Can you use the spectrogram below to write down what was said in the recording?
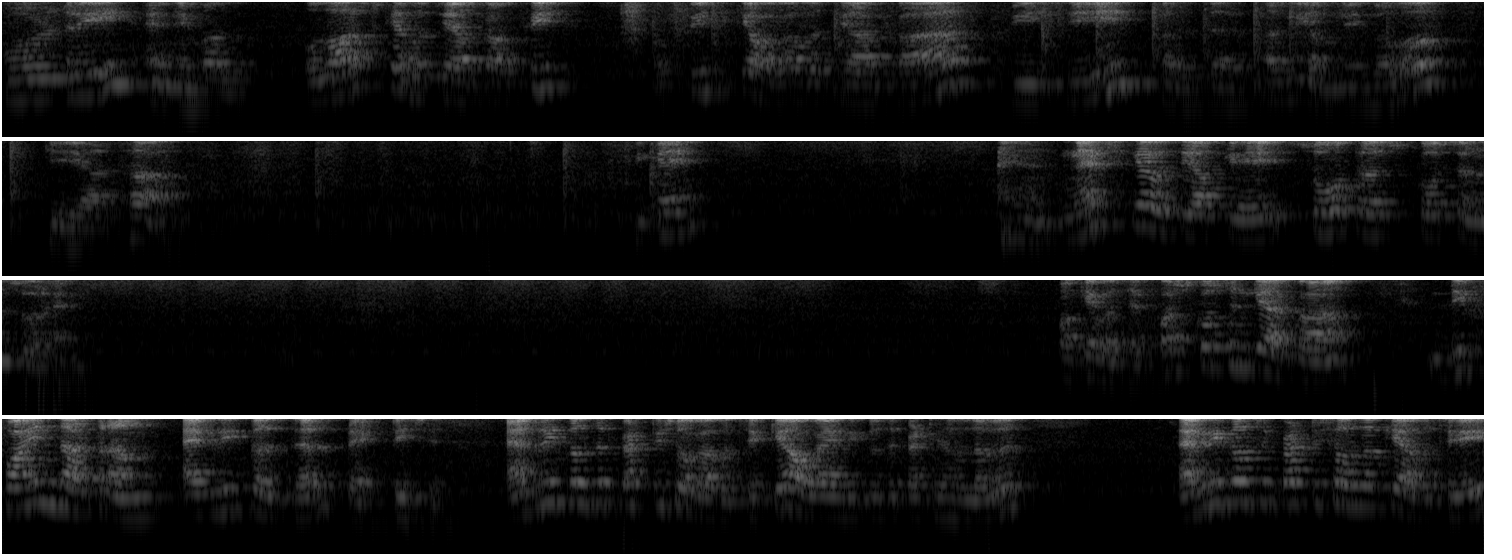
पोल्ट्री एनिमल और लास्ट क्या बच्चे आपका? फ़िश तो फ़िश क्या होगा बच्चे आपका? पीसी कल्चर अभी हमने जो किया था। ठीक है? नेक्स्ट क्या बच्चे आपके? शॉर्ट क्वेश्चन आंसर है। ओके बच्चे फ़र्स्ट क्वेश्चन क्या आपका? Define the term agriculture practice agriculture practice होगा बच्चे। क्या होगा एग्रीकल्चर प्रैक्टिस मतलब? एग्रीकल्चर प्रैक्टिस मतलब क्या बच्चे?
